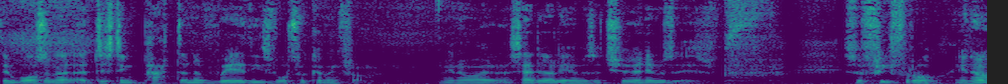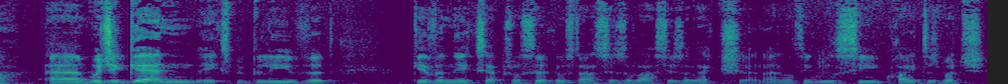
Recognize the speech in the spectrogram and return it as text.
there wasn't a, a, distinct pattern of where these votes were coming from. You know, I, I said earlier it was a churn. It was. It was it's a free for all, you know, uh, which again makes me believe that given the exceptional circumstances of last year's election, I don't think we'll see quite as much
